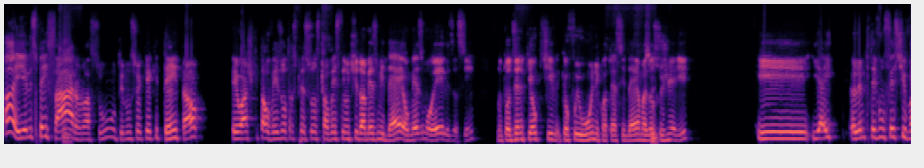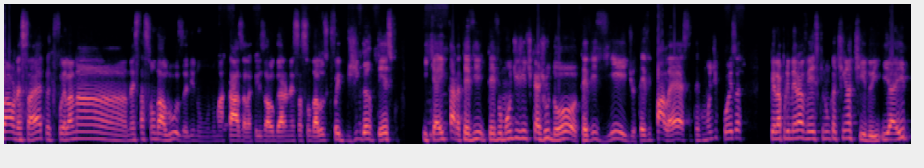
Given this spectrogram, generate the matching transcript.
Aí eles pensaram no assunto e não sei o que que tem e tal. Eu acho que talvez outras pessoas talvez tenham tido a mesma ideia, ou mesmo eles, assim. Não estou dizendo que eu, que, tive, que eu fui o único a ter essa ideia, mas Sim. eu sugeri. E, e aí eu lembro que teve um festival nessa época que foi lá na, na Estação da Luz, ali numa casa lá que eles alugaram na Estação da Luz, que foi gigantesco. E que aí, cara, teve, teve um monte de gente que ajudou, teve vídeo, teve palestra, teve um monte de coisa pela primeira vez que nunca tinha tido. E, e aí,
